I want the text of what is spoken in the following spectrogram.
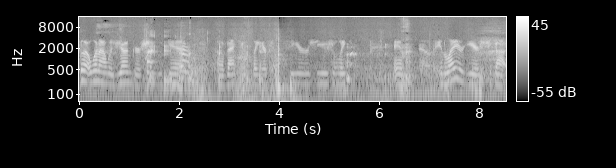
but when I was younger, she would get a vacuum cleaner from Sears usually, and uh, in later years she got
